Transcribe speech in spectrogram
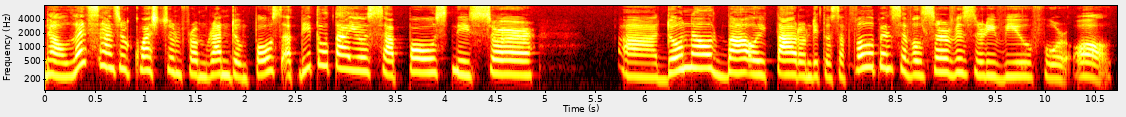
Now, let's answer question from random post at dito tayo sa post ni Sir uh, Donald Baoy Taron dito sa Philippine Civil Service Review for All.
